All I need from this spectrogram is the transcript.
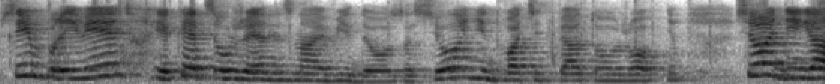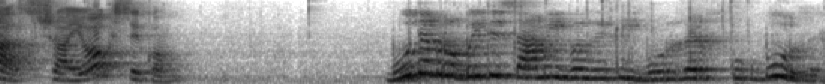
Всім привіт! Яке це вже я не знаю відео за сьогодні, 25 жовтня. Сьогодні я з Шайоксиком. Будемо робити самий великий бургер в кукбургер.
